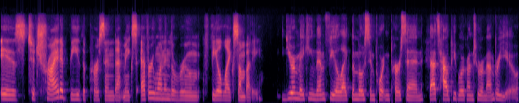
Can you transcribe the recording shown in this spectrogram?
is to try to be the person that makes everyone in the room feel like somebody you're making them feel like the most important person. That's how people are going to remember you.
